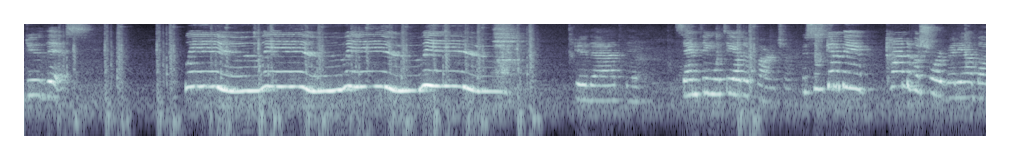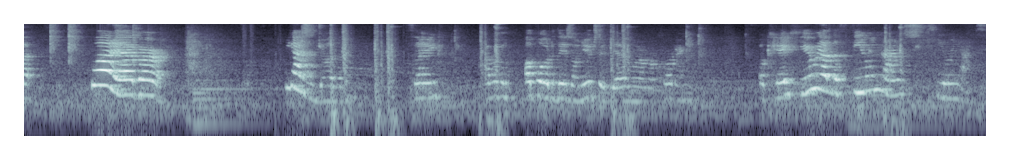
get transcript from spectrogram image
Do this. Do that, then. Same thing with the other fire truck. This is going to be kind of a short video, but whatever. You guys enjoy them. Think. I haven't uploaded these on YouTube yet when I'm recording. Okay, here we have the feeling nice, feeling nice.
